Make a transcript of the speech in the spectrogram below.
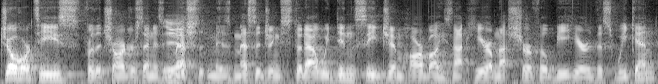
Joe Hortiz for the Chargers and his, Yep. mes- his messaging stood out. We didn't see Jim Harbaugh. He's not here. I'm not sure if he'll be here this weekend.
